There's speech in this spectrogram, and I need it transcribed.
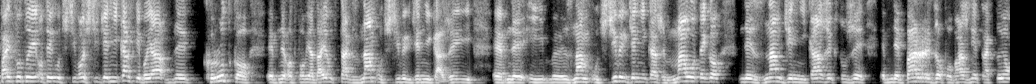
Państwo tutaj o tej uczciwości dziennikarskiej, bo ja y, krótko y, odpowiadając, tak, znam uczciwych dziennikarzy i, i znam uczciwych dziennikarzy. Mało tego, znam dziennikarzy, którzy bardzo poważnie traktują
